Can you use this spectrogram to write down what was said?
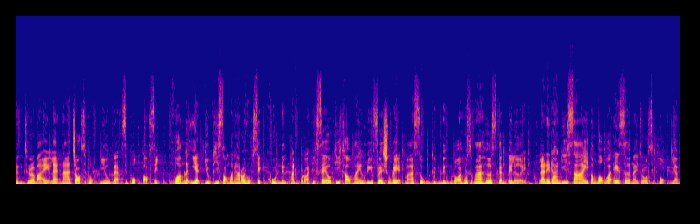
1 TB และหน้าจอ 16 นิ้วแบบ 16 ต่อ 10 ความละเอียดอยู่ที่ 2560 คูณ 1600 พิกเซล ที่เขาให้ refresh rate มาสูงถึง 165 Hz กันไปเลย และในด้านดีไซน์ต้องบอกว่า Acer Nitro 16 ยัง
